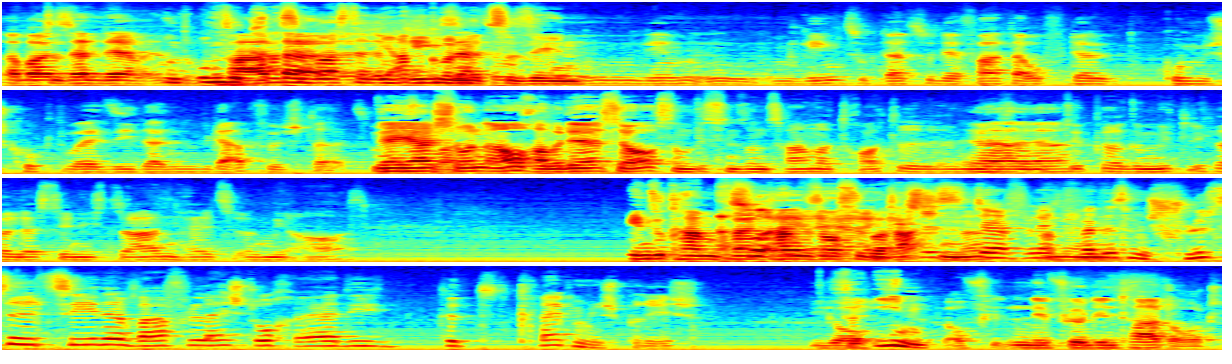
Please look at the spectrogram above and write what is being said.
Aber dann der und umso krasser war es dann, die im Abgründe zu sehen. Im Gegenzug dazu der Vater auch wieder komisch guckt, weil sie dann wieder abwischt hat. Ja, ja, schon auch, aber der ist ja auch so ein bisschen so ein zahmer Trottel. Irgendwie Ja, so ein ja. dicker, gemütlicher, lässt dir nichts sagen, hält es irgendwie aus. Inso kam, Achso, kam äh, das auch so eigentlich überraschend. ist ne? ja vielleicht, war das eine Schlüsselszene, war vielleicht auch äh, die, das Kneipengespräch. Ja, Für ihn? Auf, nee, für den Tatort.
